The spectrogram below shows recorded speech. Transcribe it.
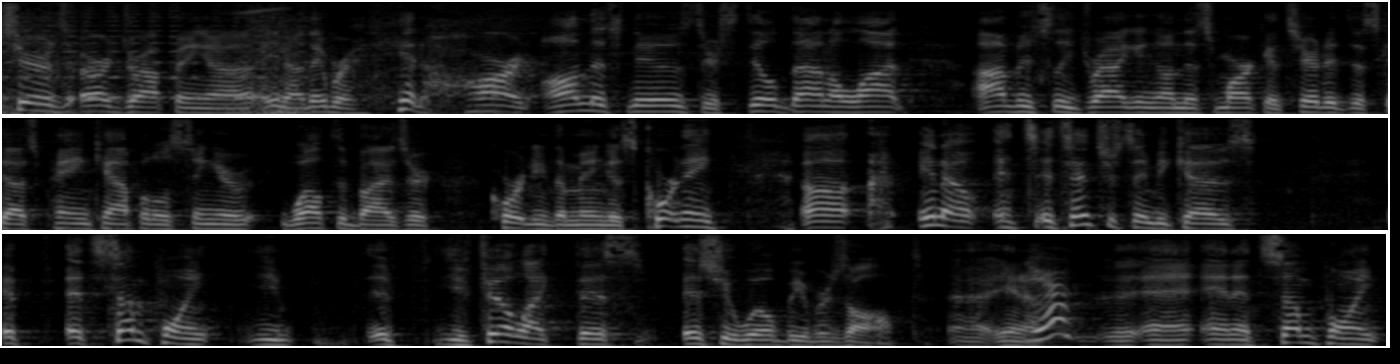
Shares are dropping. Uh, you know, they were hit hard on this news. They're still down a lot, obviously dragging on this market. It's here to discuss Payne Capital Senior Wealth Advisor Courtney Dominguez. Courtney, uh, you know, it's, it's interesting because if at some point you if you feel like this issue will be resolved, uh, you know, yeah. and, and at some point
